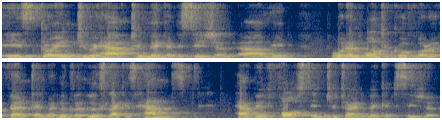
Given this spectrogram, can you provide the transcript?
is going to have to make a decision. Um, he wouldn't want to go for a third term, but it look, looks like his hands have been forced into trying to make a decision.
